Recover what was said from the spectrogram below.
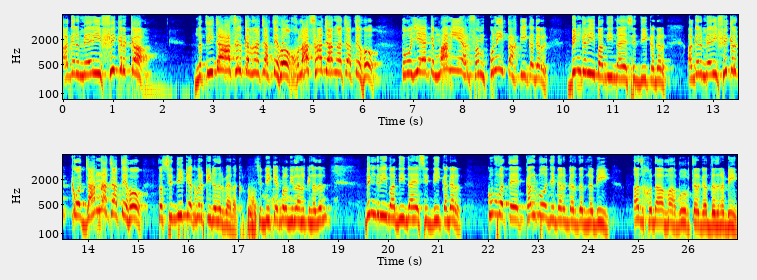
अगर मेरी फ़िक्र का नतीजा हासिल करना चाहते हो, खुलासा जानना चाहते हो तो वो ये है कि मानिए हरफम कुनी तहकीक अगर, बिंगरी बदीदा सिद्दीक अगर अगर मेरी फ़िक्र को जानना चाहते हो तो सिद्दीक अकबर की नज़र पैदा करो। सिद्दीक अकबर की नज़र, बिंगरी बदीदा सिद्दीक अगर कुत कल्बो जिगर गर्दद नबी अज खुदा महबूब तरगद नबी।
